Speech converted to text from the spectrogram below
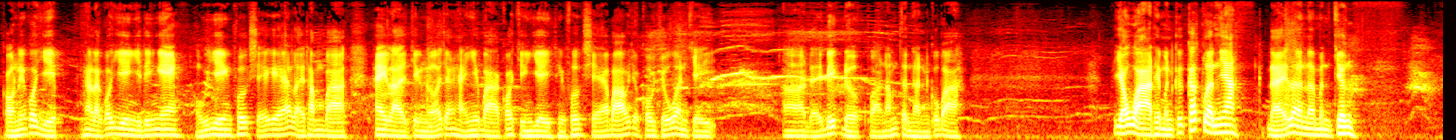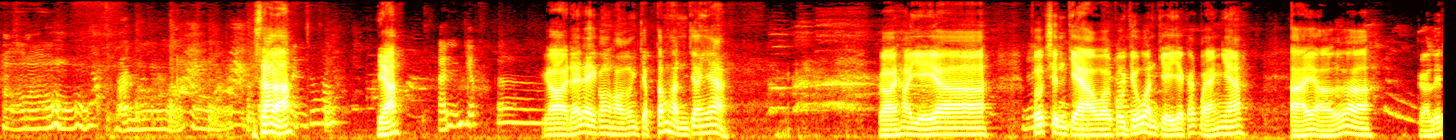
Còn nếu có dịp hay là có duyên gì đi ngang hữu duyên Phước sẽ ghé lại thăm bà. Hay là chừng nữa chẳng hạn như bà có chuyện gì thì Phước sẽ báo cho cô chú anh chị à, để biết được và nắm tình hình của bà giỏ quà thì mình cứ cất lên nha để lên là mình chưng. Sao ạ dạ? Rồi để đây con hồi con chụp tấm hình cho nha. Rồi thôi vậy à, Phước xin chào ờ, cô chú anh chị và các bạn nha. Tại ở ờ, clip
